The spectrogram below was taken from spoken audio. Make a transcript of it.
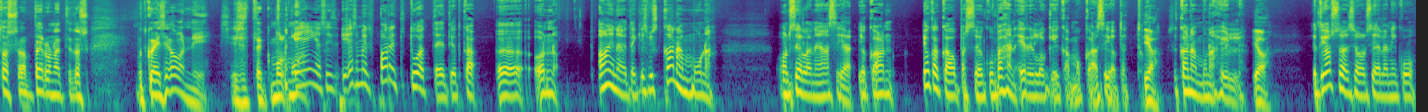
tuossa on perunat ja tuossa, mutta kun ei se ole niin. Siis että mul, mul, Ei, ja siis esimerkiksi parit tuotteet, jotka ö, on aina jotenkin, esimerkiksi kananmuna on sellainen asia, joka on joka kaupassa jonkun vähän eri logiikan mukaan sijoitettu. Joo. Se kananmunahylly. Joo, Että jossain se on siellä niinku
